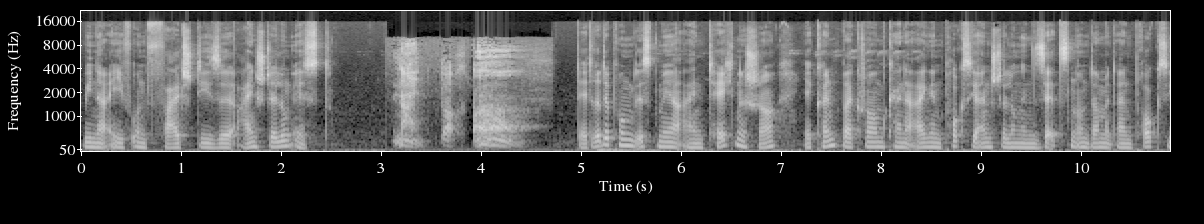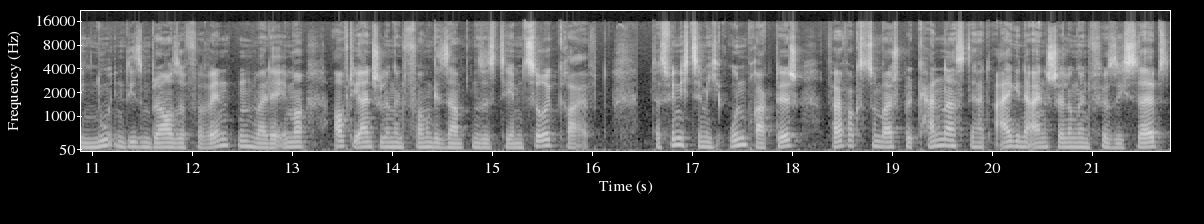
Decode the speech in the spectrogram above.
wie naiv und falsch diese Einstellung ist. Nein, doch. Oh. Der dritte Punkt ist mehr ein technischer. Ihr könnt bei Chrome keine eigenen Proxy-Einstellungen setzen und damit einen Proxy nur in diesem Browser verwenden, weil der immer auf die Einstellungen vom gesamten System zurückgreift. Das finde ich ziemlich unpraktisch. Firefox zum Beispiel kann das, der hat eigene Einstellungen für sich selbst.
